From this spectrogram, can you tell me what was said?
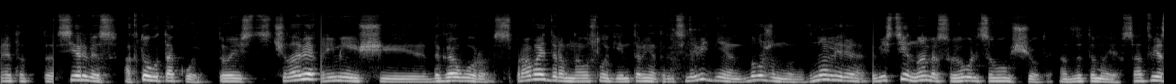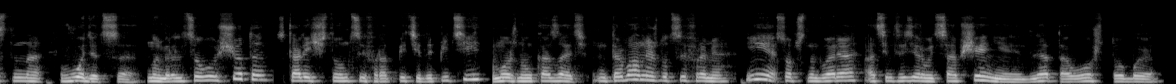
этот э, сервис, а кто вы такой? То есть человек, имеющий договор с провайдером на услуги интернета или телевидения, должен в номере ввести номер своего лицевого счета от DTMF. Соответственно, вводится указывается номер лицевого счета с количеством цифр от 5 до 5. Можно указать интервал между цифрами и, собственно говоря, отсинтезировать сообщение для того, чтобы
